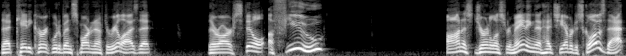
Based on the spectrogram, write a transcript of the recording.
that Katie Couric would have been smart enough to realize that there are still a few honest journalists remaining that had she ever disclosed that,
